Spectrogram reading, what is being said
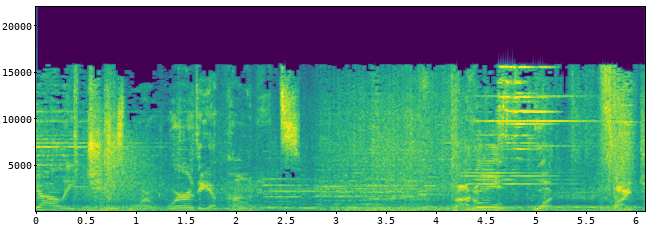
jolly choose more worthy opponents. Battle one. Fight!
